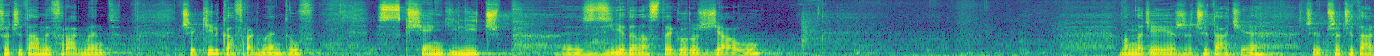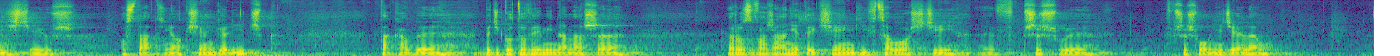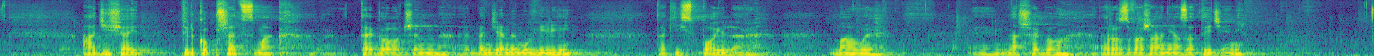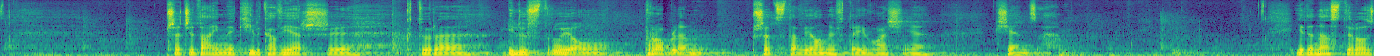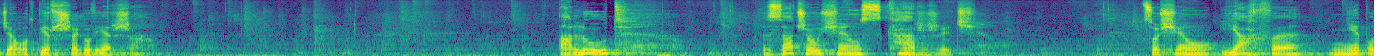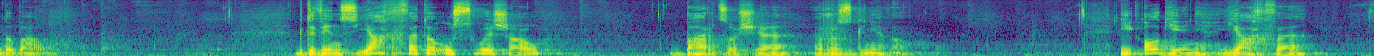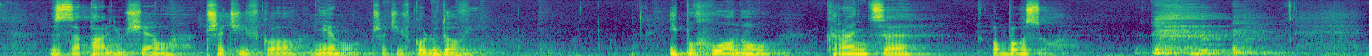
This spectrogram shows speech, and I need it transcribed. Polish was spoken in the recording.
przeczytamy fragment, czy kilka fragmentów z Księgi Liczb z 11 rozdziału. Mam nadzieję, że czytacie, czy przeczytaliście już ostatnio Księgę Liczb, tak aby być gotowymi na nasze rozważanie tej księgi w całości w, przyszły, w przyszłą niedzielę. A dzisiaj tylko przedsmak tego, o czym będziemy mówili, taki spoiler mały naszego rozważania za tydzień. Przeczytajmy kilka wierszy, które ilustrują problem przedstawiony w tej właśnie księdze. Jedenasty rozdział od pierwszego wiersza. A lud zaczął się skarżyć, co się Jahwe nie podobało. Gdy więc Jahwe to usłyszał, bardzo się rozgniewał. I ogień Jahwe zapalił się przeciwko niemu, przeciwko ludowi. I pochłonął krańce obozu.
